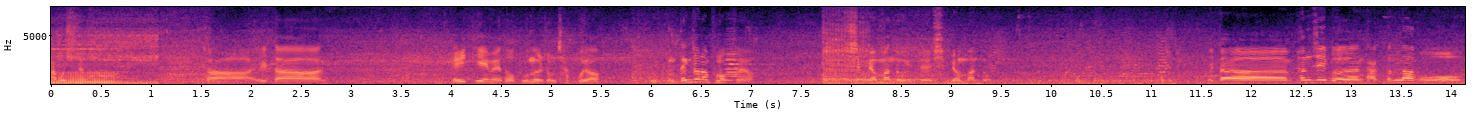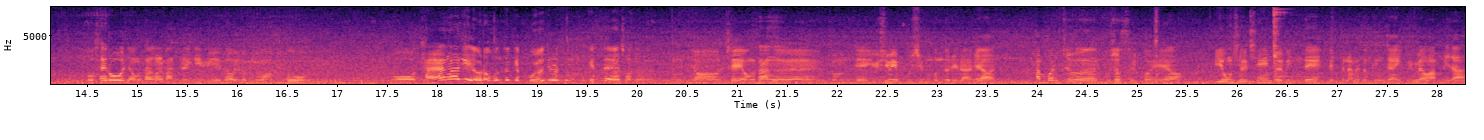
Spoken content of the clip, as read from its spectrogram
가보시죠. 자, 일단 ATM에서 돈을 좀 찾고요. 좀 땡전 한 푼 없어요. 10몇만 동 있어요. 10몇만 동. 일단 편집은 다 끝나고 또 새로운 영상을 만들기 위해서 이렇게 왔고 뭐 다양하게 여러분들께 보여드렸으면 좋겠어요 저는 어, 제 영상을 좀 이제 유심히 보신 분들이라면 한 번쯤은 보셨을 거예요 미용실 체인점인데 베트남에서 굉장히 유명합니다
